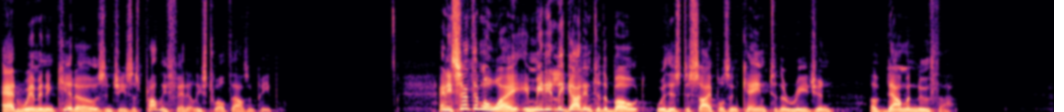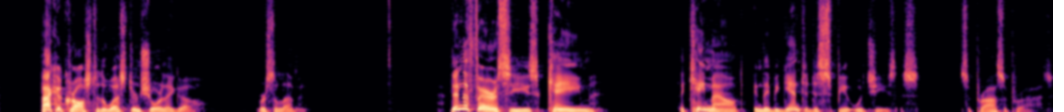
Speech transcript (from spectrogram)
Add women and kiddos, and Jesus probably fed at least 12,000 people. And he sent them away, immediately got into the boat with his disciples, and came to the region of Dalmanutha. Back across to the western shore they go. Verse 11. Then the Pharisees came, they came out, and they began to dispute with Jesus. Surprise, surprise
